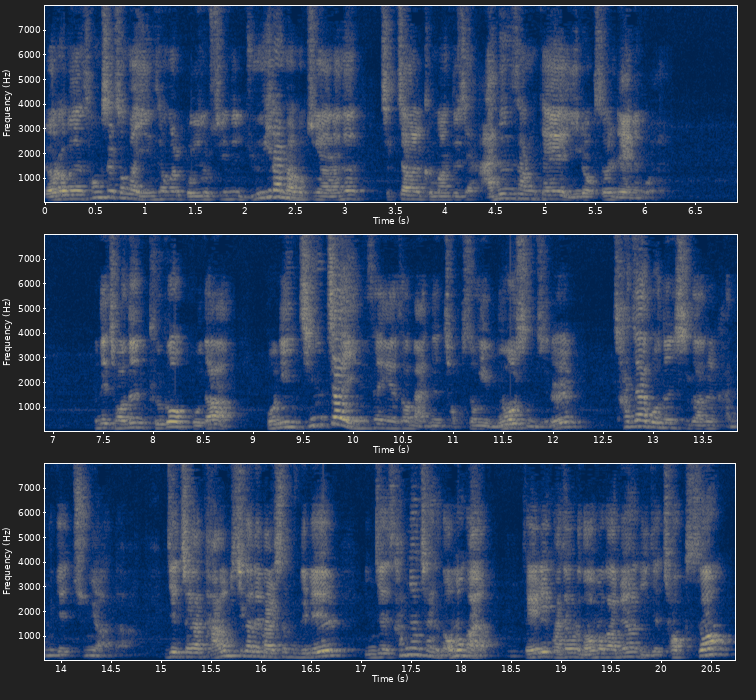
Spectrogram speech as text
여러분의 성실성과 인성을 보여줄 수 있는 유일한 방법 중에 하나는 직장을 그만두지 않은 상태의 이력서를 내는 거예요. 근데 저는 그것보다 본인 진짜 인생에서 맞는 적성이 무엇인지를 찾아보는 시간을 갖는 게 중요하다. 이제 제가 다음 시간에 말씀드릴 이제 3년 차에서 넘어가요. 대리 과정으로 넘어가면 이제 적성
